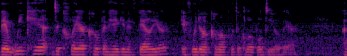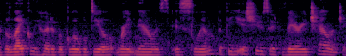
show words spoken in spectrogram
that we can't declare Copenhagen a failure if we don't come up with a global deal there. Uh, the likelihood of a global deal right now is, is slim, but the issues are very challenging.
